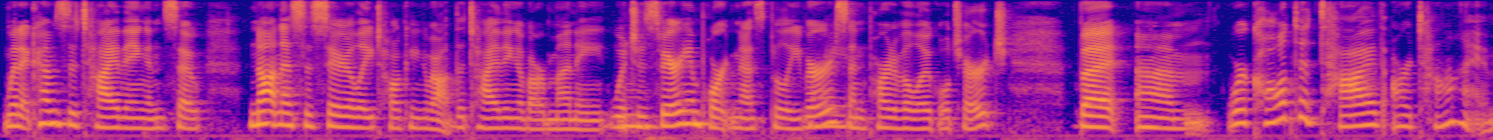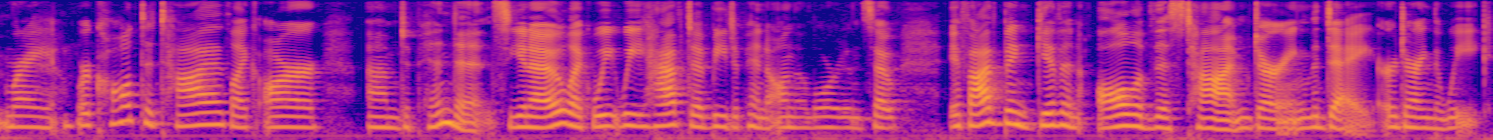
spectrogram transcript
when it comes to tithing, and so not necessarily talking about the tithing of our money, which is very important as believers Right. and part of a local church, but um, we're called to tithe our time. Right. We're called to tithe like our um, dependence, you know, like we, we have to be dependent on the Lord. And so if I've been given all of this time during the day or during the week,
